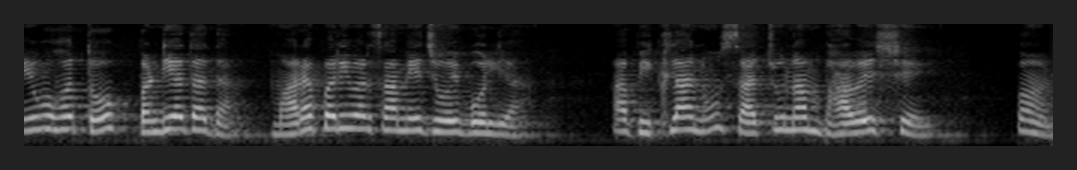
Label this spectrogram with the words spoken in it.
એવો હતો પંડ્યા દાદા. મારા પરિવાર સામે જોઈ બોલ્યા, આ ભીખલાનું સાચું નામ ભાવેશ છે. પણ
